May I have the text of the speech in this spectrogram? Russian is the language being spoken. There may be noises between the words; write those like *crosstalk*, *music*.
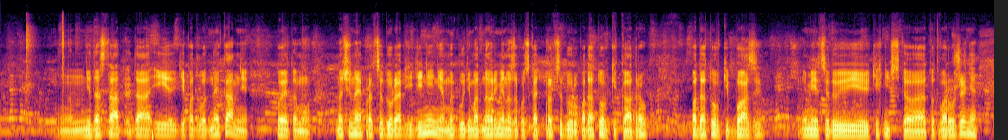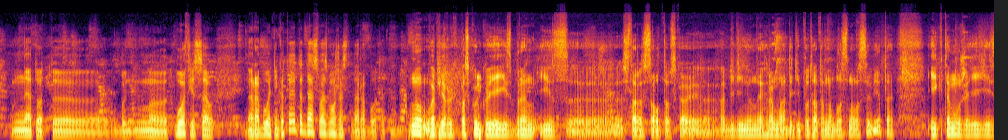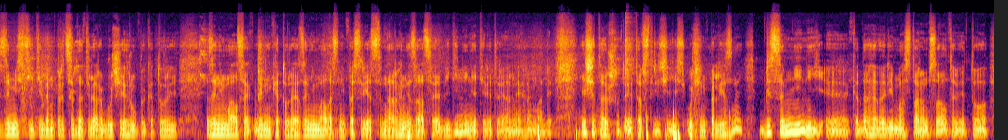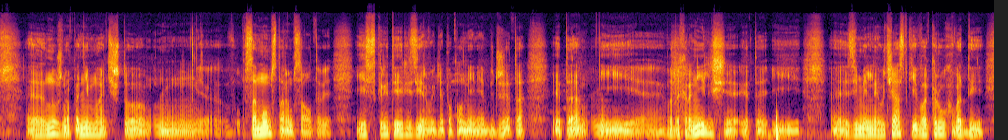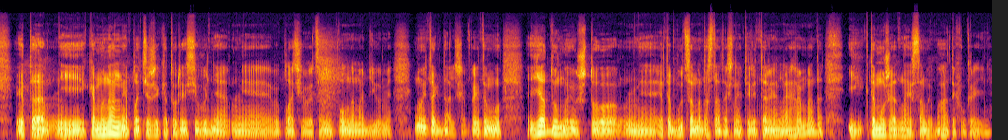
недостатки, да, и где подводные камни. Поэтому, начиная процедуры объединения, мы будем одновременно запускать процедуру подготовки кадров, подготовки базы, имеется в виду и технического тот, вооружения, тот, ну, офисов, работников, то это даст возможность тогда работать нам. Ну, во-первых, поскольку я избран из э, Старосалтовской объединенной громады депутатом областного совета, и к тому же я есть заместителем председателя рабочей группы, который занимался, вернее, которая занималась непосредственно организацией объединения территориальной громады, я считаю, что эта встреча есть очень полезной. Без сомнений, э, когда говорим о Старом Салтове, то э, нужно понимать, что в самом Старом Салтове есть скрытые резервы для пополнения бюджета. Это и э, водохранилище, это и земельные участки вокруг воды, это и коммунальные платежи, которые сегодня выплачиваются в полном объеме, ну и так дальше. Поэтому я думаю, что это будет самодостаточная территориальная громада и к тому же одна из самых богатых в Украине.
